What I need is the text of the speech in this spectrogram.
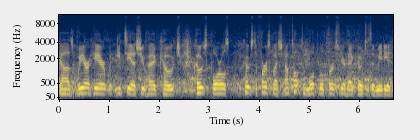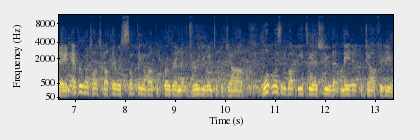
Guys, we are here with ETSU head coach, Coach Quarles. Coach, the first question I've talked to multiple first year head coaches at Media Day, and everyone talks about there was something about the program that drew you into the job. What was it about ETSU that made it the job for you?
